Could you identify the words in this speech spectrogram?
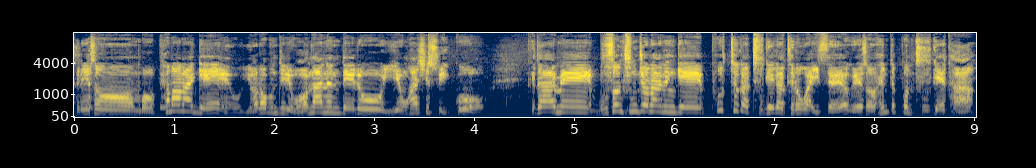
그래서 뭐 편안하게 여러분들이 원하는 대로 이용하실 수 있고 그 다음에 무선 충전하는 게 포트가 두 개가 들어가 있어요. 그래서 핸드폰 두 개 다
